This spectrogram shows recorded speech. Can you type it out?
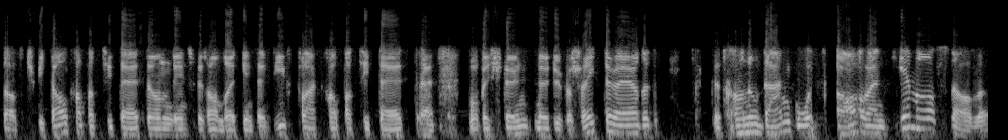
dass die Spitalkapazitäten und insbesondere die Intensivpflegekapazitäten, die bestehen, nicht überschritten werden. Das kann nur dann gut gehen, wenn die Massnahmen,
